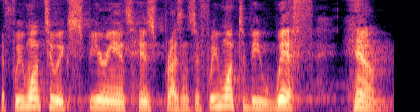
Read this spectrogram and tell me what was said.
if we want to experience His presence, if we want to be with Him,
